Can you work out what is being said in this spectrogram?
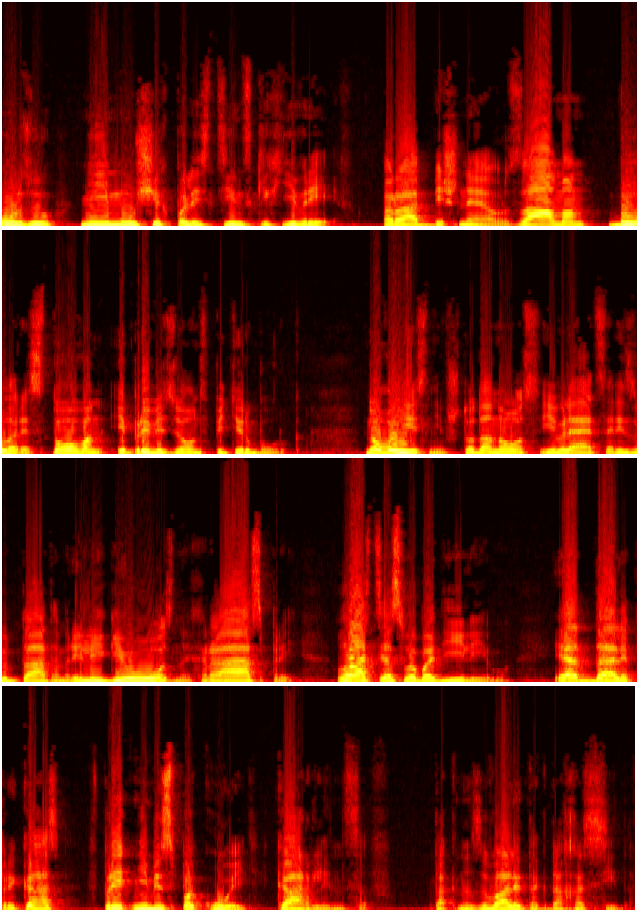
пользу неимущих палестинских евреев. Рабби Шнеур Залман был арестован и привезен в Петербург. Но выяснив, что донос является результатом религиозных расприй, власти освободили его и отдали приказ впредь не беспокоить карлинцев, так называли тогда хасидов.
